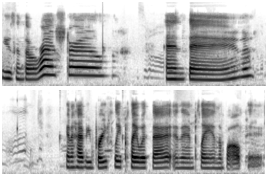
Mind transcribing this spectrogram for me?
Using the restroom. And then I'm gonna have you briefly play with that and then play in the ball pit.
